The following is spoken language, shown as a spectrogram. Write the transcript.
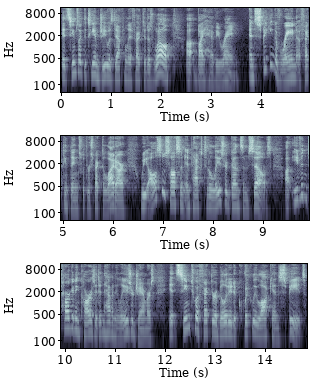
it seems like the TMG was definitely affected as well uh, by heavy rain. And speaking of rain affecting things with respect to LiDAR, we also saw some impacts to the laser guns themselves. Uh, even targeting cars that didn't have any laser jammers, it seemed to affect their ability to quickly lock in speeds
